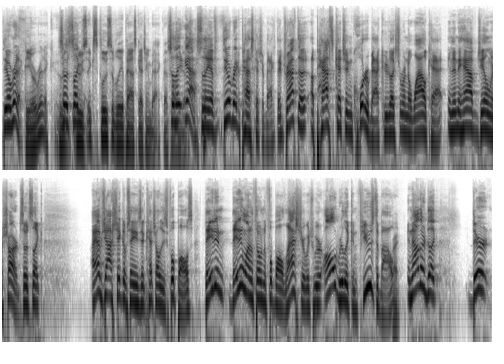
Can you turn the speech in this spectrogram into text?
Theo Riddick. Theo Riddick, who's, So it's like- who's exclusively a pass catching back. That's So all they does. yeah, so they have Theo Riddick pass catching back. They draft a, a pass catching quarterback who likes to run a wildcat, and then they have Jalen Richard. So it's like I have Josh Jacobs saying he's gonna catch all these footballs. They didn't they didn't want to throw in the football last year, which we were all really confused about. Right. And now they're like they're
